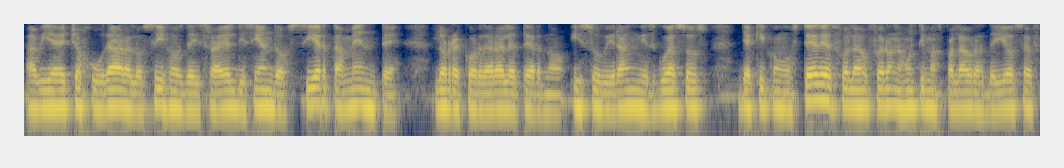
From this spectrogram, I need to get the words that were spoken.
había hecho jurar a los hijos de Israel diciendo ciertamente lo recordará el Eterno y subirán mis huesos de aquí con ustedes fueron las últimas palabras de Joseph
